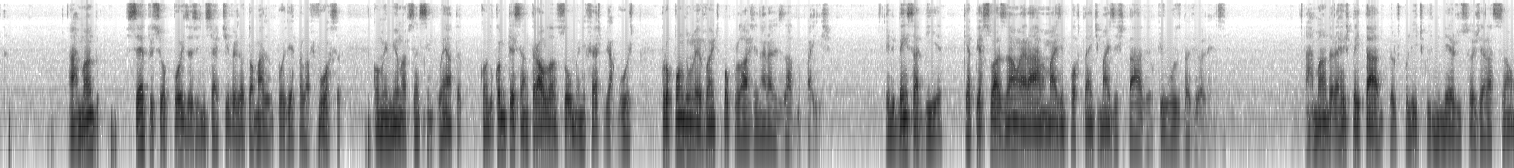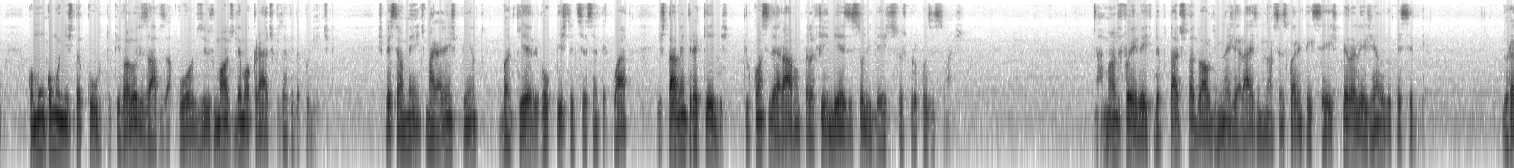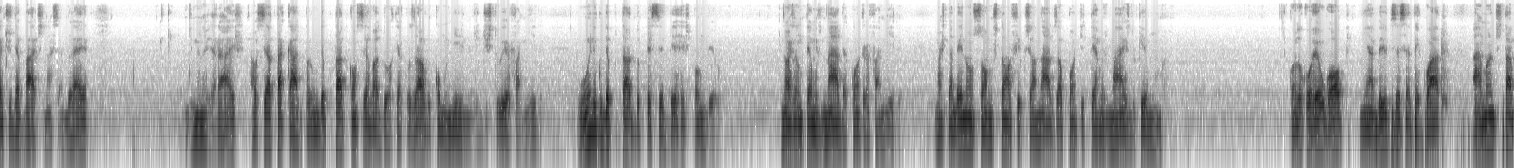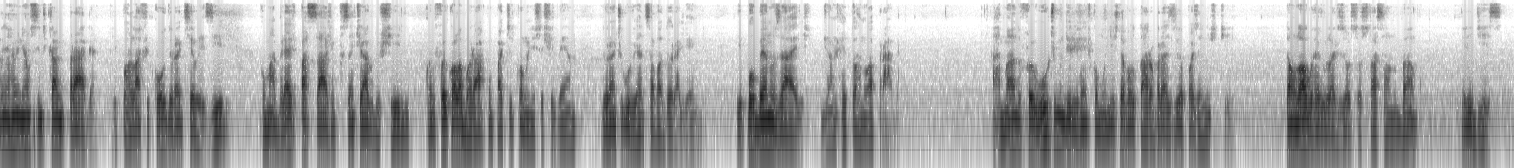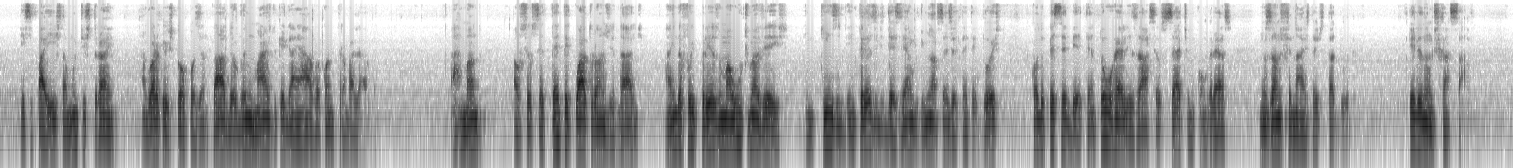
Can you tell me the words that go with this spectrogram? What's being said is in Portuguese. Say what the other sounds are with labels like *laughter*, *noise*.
Armando sempre se opôs às iniciativas da tomada do poder pela força, como em 1950, quando o Comitê Central lançou o Manifesto de Agosto, propondo um levante popular generalizado no país. Ele bem sabia que a persuasão era a arma mais importante e mais estável que o uso da violência. Armando era respeitado pelos políticos mineiros de sua geração como um comunista culto que valorizava os acordos e os modos democráticos da vida política. Especialmente Magalhães Pinto, banqueiro e golpista de 64, estava entre aqueles que o consideravam pela firmeza e solidez de suas proposições. Armando foi eleito deputado estadual de Minas Gerais em 1946 pela legenda do PCB. Durante os debates na Assembleia de Minas Gerais, ao ser atacado por um deputado conservador que acusava o comunismo de destruir a família, o único deputado do PCB respondeu: Nós não temos nada contra a família, mas também não somos tão aficionados ao ponto de termos mais do que uma. Quando ocorreu o golpe, em abril de 64, Armando estava em uma reunião sindical em Praga e por lá ficou durante seu exílio, com uma breve passagem por Santiago do Chile, quando foi colaborar com o Partido Comunista Chileno durante o governo de Salvador Allende, e por Buenos Aires, de onde retornou a Praga. Armando foi o último dirigente comunista a voltar ao Brasil após a anistia. Tão logo regularizou sua situação no banco, ele disse: Esse país está muito estranho. Agora que eu estou aposentado, eu ganho mais do que ganhava quando trabalhava. Armando, aos seus 74 anos de idade, ainda foi preso uma última vez, em, 15, em 13 de dezembro de 1982, quando o PCB tentou realizar seu sétimo congresso nos anos finais da ditadura. Ele não descansava.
